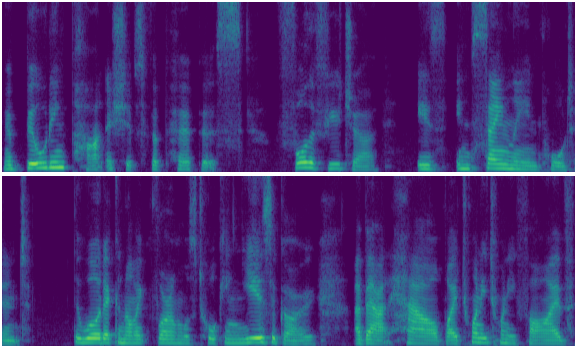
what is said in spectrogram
You know, building partnerships for purpose for the future is insanely important. The World Economic Forum was talking years ago about how by 2025,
